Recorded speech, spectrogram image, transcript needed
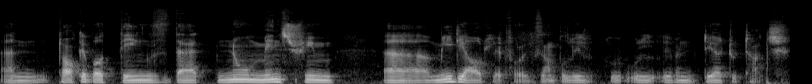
and talk about things that no mainstream media outlet, for example, will, will even dare to touch.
